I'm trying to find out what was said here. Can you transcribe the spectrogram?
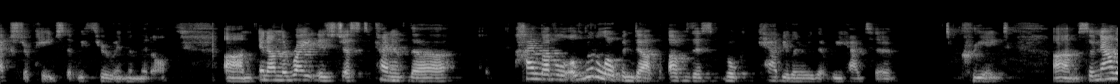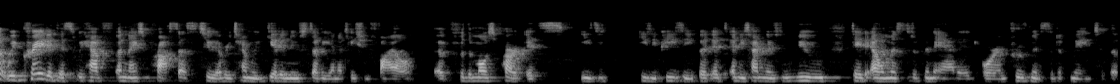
extra page that we threw in the middle. Um, and on the right is just kind of the high level, a little opened up of this vocabulary that we had to create. Um, so now that we've created this, we have a nice process to every time we get a new study annotation file. Uh, for the most part, it's easy easy peasy, but it's anytime there's new data elements that have been added or improvements that have made to the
